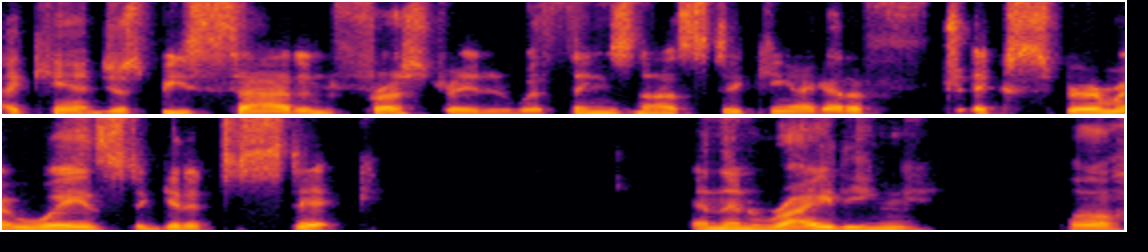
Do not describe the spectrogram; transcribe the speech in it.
I can't just be sad and frustrated with things not sticking. I got to f- experiment ways to get it to stick and then writing oh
